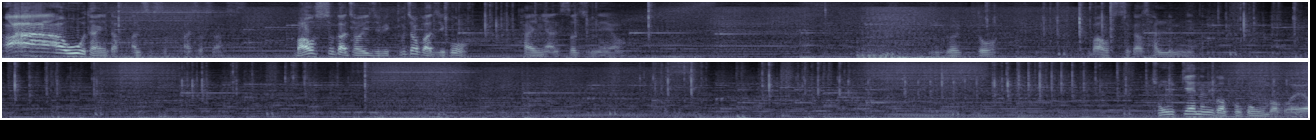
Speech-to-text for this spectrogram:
아오 다행이다. 안 썼어. 안 썼어 안 썼어. 마우스가 저희 집이 꾸져가지고 다행히 안 써지네요. 이걸 또 마우스가 살립니다. 종 깨는 거 보공 먹어요.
